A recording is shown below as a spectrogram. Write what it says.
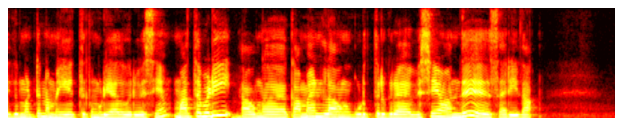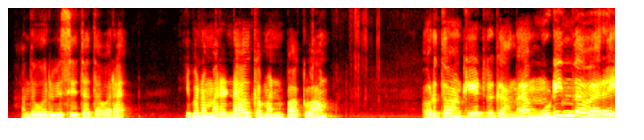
இது மட்டும் நம்ம ஏற்றுக்க முடியாத ஒரு விஷயம். மற்றபடி அவங்க கமெண்டில் அவங்க கொடுத்துருக்குற விஷயம் வந்து சரிதான். அந்த ஒரு விஷயத்தை தவிர. இப்போ நம்ம ரெண்டாவது கமெண்ட் பார்க்கலாம். ஒருத்தவங்க கேட்டிருக்காங்க முடிந்த வரை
